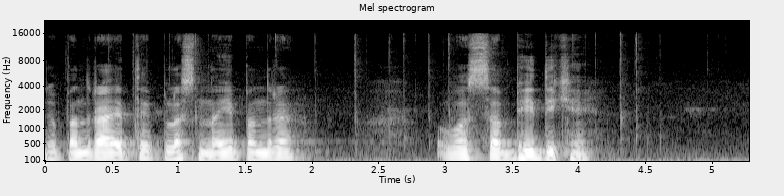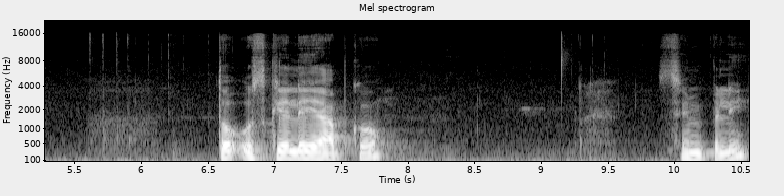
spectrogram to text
जो पंद्रह आए थे प्लस नए पंद्रह वह सब भी दिखें। तो उसके लिए आपको सिंपली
